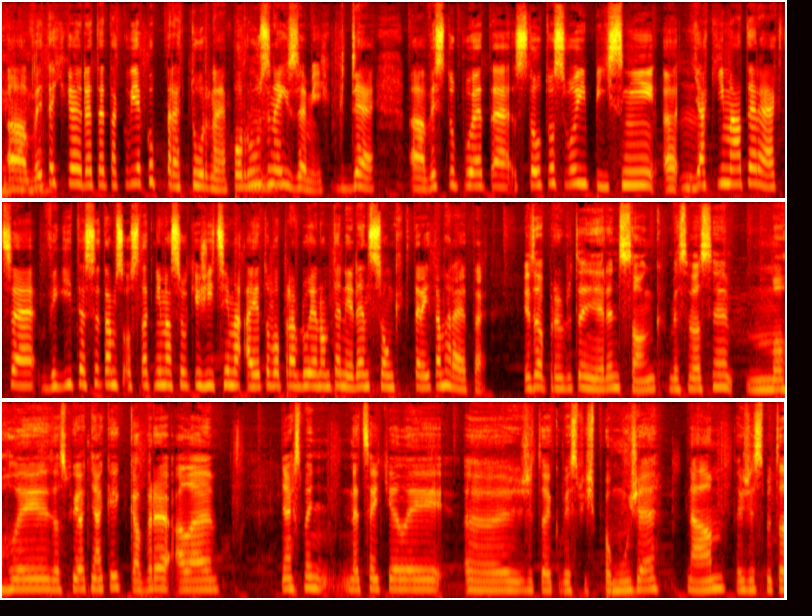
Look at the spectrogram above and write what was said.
Uh, vy teďka jedete takový jako preturné po různých zemích, kde uh, vystupujete s touto svojí písní, uh, jaký máte reakce, vidíte se tam s ostatníma soutěžícíma a je to opravdu jenom ten jeden song, který tam hrajete. Je to opravdu ten jeden song. My jsme vlastně mohli zaspívat nějaký cover, ale nějak jsme necítili, že to jakoby spíš pomůže nám, takže jsme to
